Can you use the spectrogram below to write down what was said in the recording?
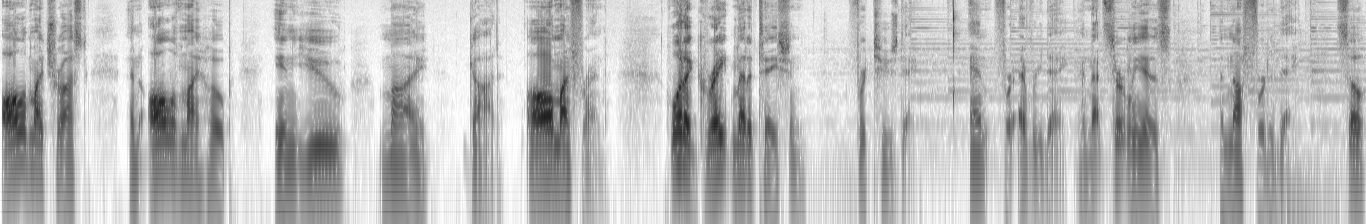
all of my trust and all of my hope in you, my God. Oh, my friend. What a great meditation for Tuesday and for every day. And that certainly is enough for today. So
